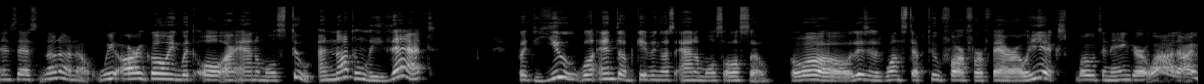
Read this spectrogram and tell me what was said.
and says, No, no, no, we are going with all our animals too. And not only that, but you will end up giving us animals also. Oh, this is one step too far for Pharaoh. He explodes in anger. What? I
